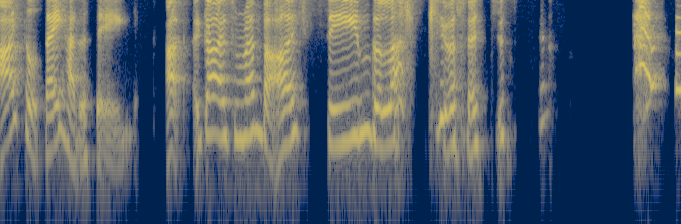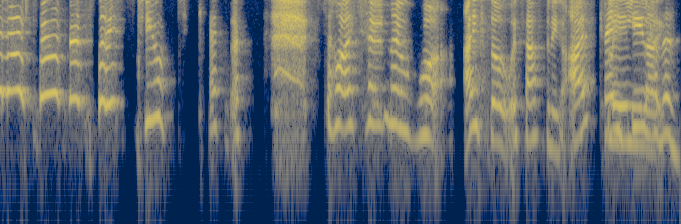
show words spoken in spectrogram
I thought they had a thing. I, guys, remember I've seen the last two Avengers, and I thought that those two were together. So I don't know what I thought was happening. I've they do like, have a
